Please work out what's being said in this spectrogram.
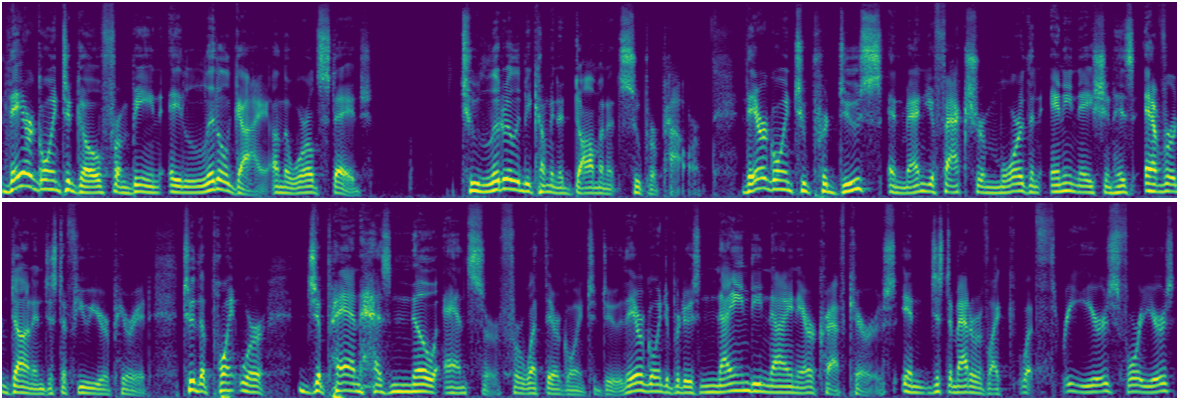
They are going to go from being a little guy on the world stage to literally becoming a dominant superpower. They are going to produce and manufacture more than any nation has ever done in just a few year period, to the point where Japan has no answer for what they're going to do. They are going to produce 99 aircraft carriers in just a matter of like, what, three years, four years?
